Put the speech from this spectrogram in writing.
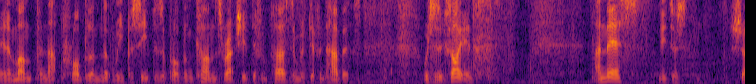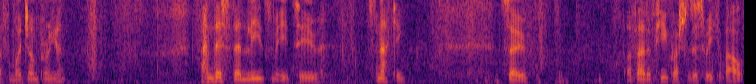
in a month and that problem that we perceived as a problem comes, we're actually a different person with different habits, which is exciting. And this, need to shuffle my jumper again. And this then leads me to snacking. So, I've had a few questions this week about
